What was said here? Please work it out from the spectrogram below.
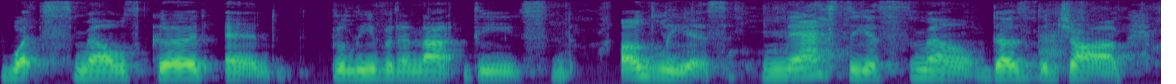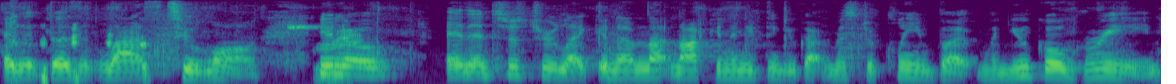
what smells good and believe it or not, these ugliest, nastiest smell does the job and it doesn't last too long. You right. know, and it's just true. Like, and I'm not knocking anything. You got Mr. Clean, but when you go green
